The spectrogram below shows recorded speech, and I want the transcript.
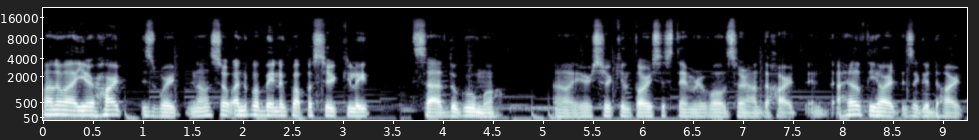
Pangalawa, your heart is work, no? So, ano pa ba yung nagpapacirculate sa dugo mo? Uh, your circulatory system revolves around the heart. And a healthy heart is a good heart.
